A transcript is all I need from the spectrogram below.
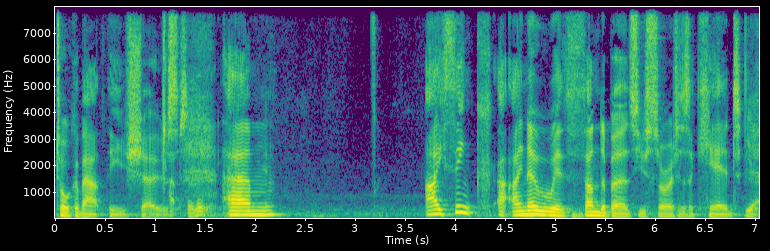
talk about these shows. Absolutely. Um, I think I know with Thunderbirds you saw it as a kid. Yeah.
